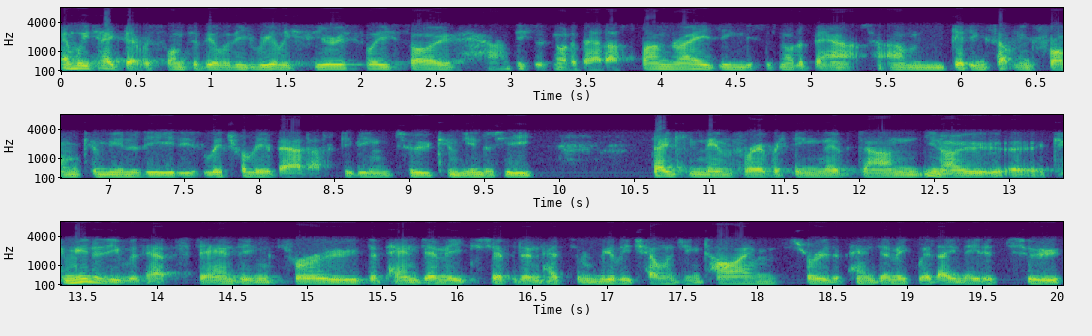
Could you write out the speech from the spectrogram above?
and we take that responsibility really seriously. So um, this is not about us fundraising. This is not about um, getting something from community. It is literally about us giving to community, thanking them for everything they've done. You know, uh, community was outstanding through the pandemic. Shepparton had some really challenging times through the pandemic where they needed to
